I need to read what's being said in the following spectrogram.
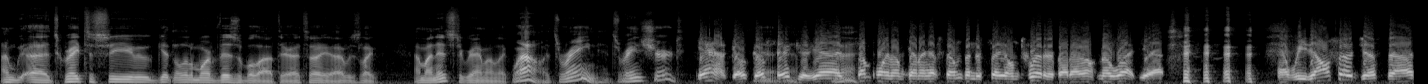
I'm. Uh, it's great to see you getting a little more visible out there. I tell you, I was like, I'm on Instagram. I'm like, wow, it's rain. It's rain shirt. Yeah, go go figure. Yeah, yeah. at some point I'm going to have something to say on Twitter, but I don't know what yet. and we also just uh,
